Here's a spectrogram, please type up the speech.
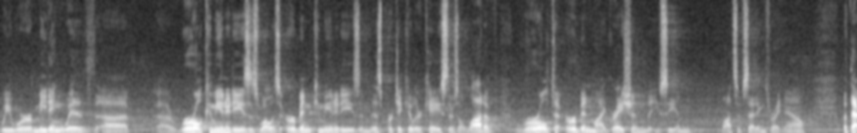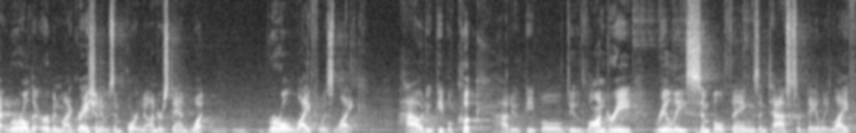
we were meeting with uh, uh, rural communities as well as urban communities. In this particular case, there's a lot of rural to urban migration that you see in lots of settings right now. But that rural to urban migration, it was important to understand what rural life was like. How do people cook? How do people do laundry? Really simple things and tasks of daily life.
